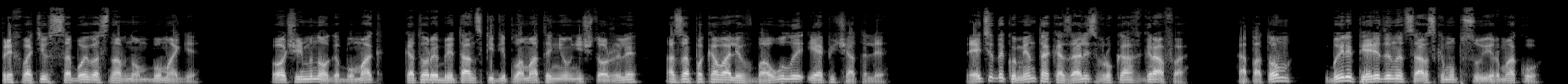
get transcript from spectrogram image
прихватив с собой в основном бумаги. Очень много бумаг, которые британские дипломаты не уничтожили, а запаковали в баулы и опечатали. Эти документы оказались в руках графа, а потом были переданы царскому псу Ермаку.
